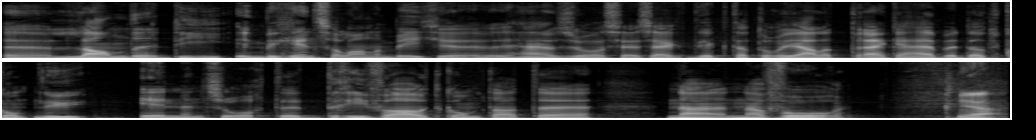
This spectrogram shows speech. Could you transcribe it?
uh, landen die in beginsel al een beetje, uh, hè, zoals jij zegt, dictatoriale trekken hebben, dat komt nu in een soort uh, drievoud komt dat naar, naar voren. Ja.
